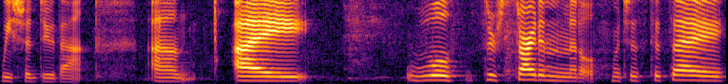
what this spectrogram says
we should do that. Um, I will sort of start in the middle, which is to say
